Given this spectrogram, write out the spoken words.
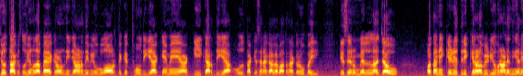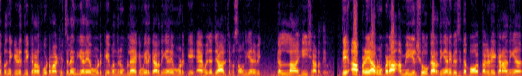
ਜਦੋਂ ਤੱਕ ਤੁਸੀਂ ਉਹਨਾਂ ਦਾ ਬੈਕਗ੍ਰਾਉਂਡ ਨਹੀਂ ਜਾਣਦੇ ਵੀ ਉਹ ਔਰਤ ਕਿੱਥੋਂ ਦੀ ਆ, ਕਿਵੇਂ ਆ, ਕੀ ਕਰਦੀ ਆ, ਉਦੋਂ ਤੱਕ ਕਿਸੇ ਨਾਲ ਗੱਲਬਾਤ ਨਾ ਕਰੋ ਬਈ, ਕਿਸੇ ਨੂੰ ਮਿਲ ਨਾ ਜਾਓ। ਪਤਾ ਨਹੀਂ ਕਿਹੜੇ ਤਰੀਕੇ ਨਾਲ ਵੀਡੀਓ ਬਣਾ ਲੈਂਦੀਆਂ ਨੇ, ਪਤਾ ਨਹੀਂ ਕਿਹੜੇ ਤਰੀਕੇ ਨਾਲ ਫੋਟੋਆਂ ਖਿੱਚ ਲੈਂਦੀਆਂ ਨੇ, ਮੁੜ ਕੇ ਬੰਦੇ ਨੂੰ ਬਲੈਕਮੇਲ ਕਰਦੀਆਂ ਨੇ, ਮੁੜ ਕੇ ਇਹੋ ਜਿਹਾ ਜਾਲ 'ਚ ਫਸਾਉਂਦੀਆਂ ਨੇ ਵੀ ਗੱਲਾਂ ਹੀ ਛੱਡ ਦਿਓ। ਤੇ ਆਪਣੇ ਆਪ ਨੂੰ ਬੜਾ ਅਮੀਰ ਸ਼ੋਅ ਕਰਦੀਆਂ ਨੇ ਵੀ ਅਸੀਂ ਤਾਂ ਬਹੁਤ ਤਗੜੇ ਘਰਾਂ ਦੀਆਂ।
